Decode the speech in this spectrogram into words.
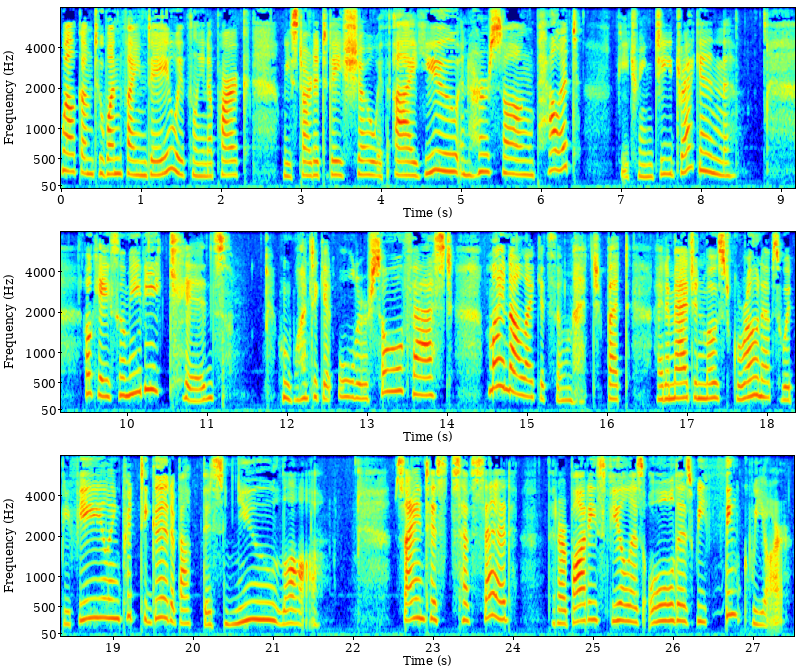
Welcome to One Fine Day with Lena Park. We started today's show with IU and her song Palette featuring G Dragon. Okay, so maybe kids who want to get older so fast might not like it so much, but I'd imagine most grown ups would be feeling pretty good about this new law. Scientists have said that our bodies feel as old as we think we are.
